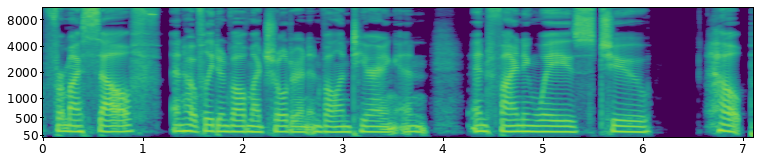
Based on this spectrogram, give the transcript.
for myself and hopefully to involve my children in volunteering and and finding ways to help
